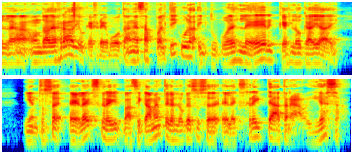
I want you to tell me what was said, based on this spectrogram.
la onda de radio que rebotan esas partículas y tú puedes leer qué es lo que hay ahí. Y entonces el X-ray, básicamente, ¿qué es lo que sucede? El X-ray te atraviesa.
